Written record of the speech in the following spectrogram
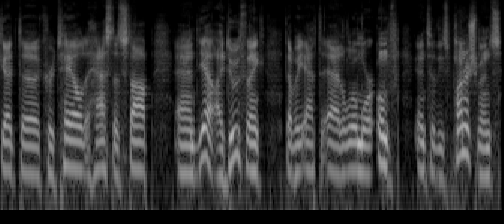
get uh, curtailed. It has to stop. And yeah, I do think that we have to add a little more oomph into these punishments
